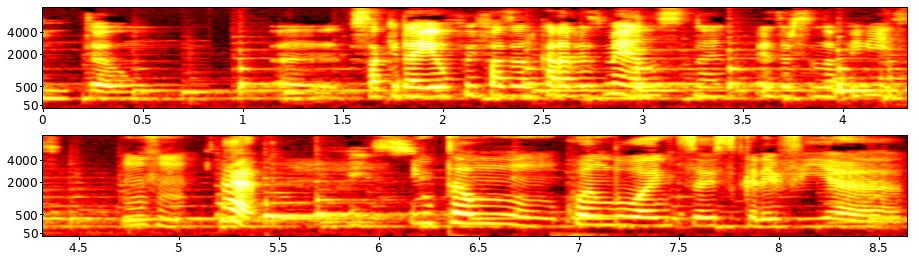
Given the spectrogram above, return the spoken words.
Então. Uh, só que daí eu fui fazendo cada vez menos, né? Exercendo a preguiça. Uhum. É. é isso. Então, quando antes eu escrevia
